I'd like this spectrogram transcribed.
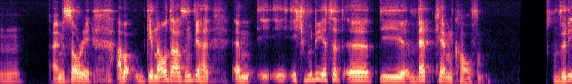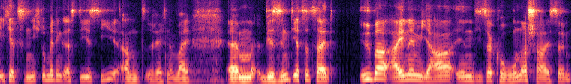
Mhm. I'm sorry. Aber genau da sind wir halt. Ähm, ich, ich, würde jetzt halt, äh, die Webcam kaufen. Würde ich jetzt nicht unbedingt als DSC anrechnen, weil ähm, wir sind jetzt seit über einem Jahr in dieser Corona-Scheiße.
